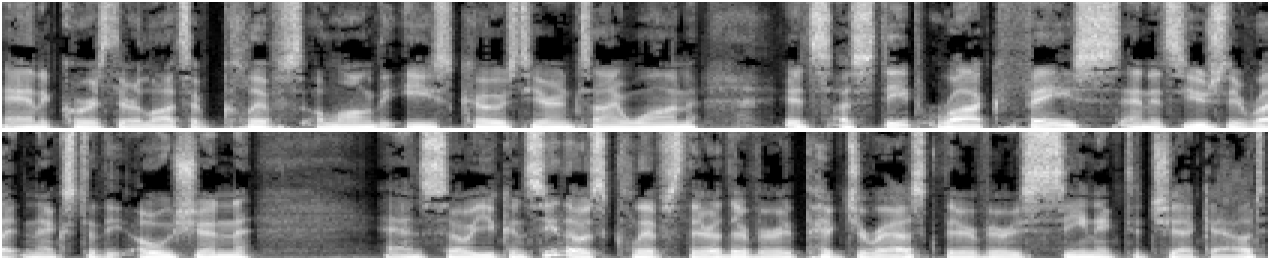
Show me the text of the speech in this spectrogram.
And of course, there are lots of cliffs along the east coast here in Taiwan. It's a steep rock face, and it's usually right next to the ocean. And so you can see those cliffs there. They're very picturesque. They're very scenic to check out.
